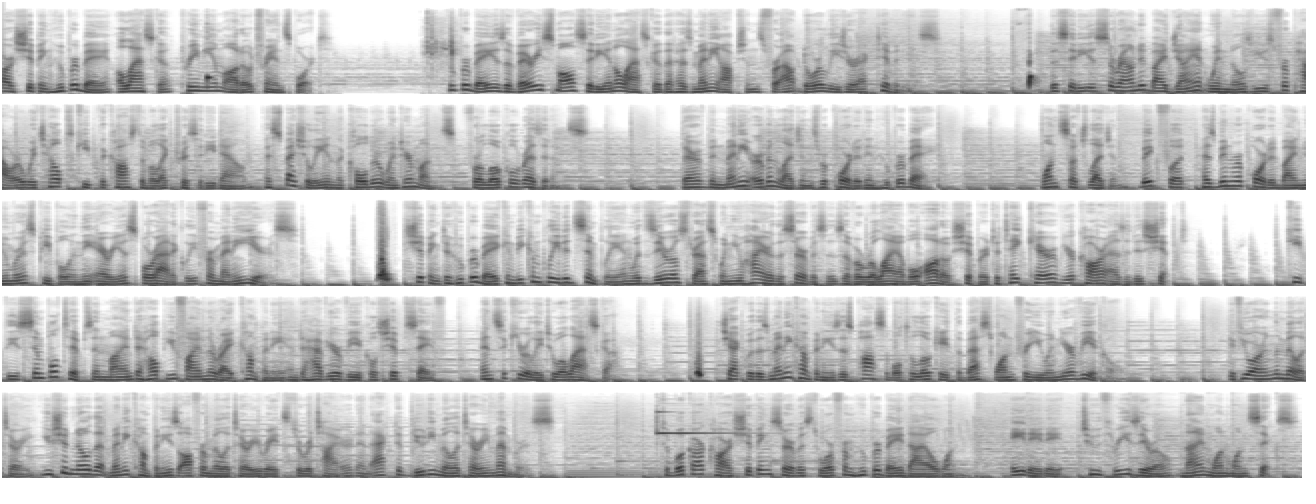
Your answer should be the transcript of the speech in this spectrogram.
Car Shipping Hooper Bay, Alaska Premium Auto Transport. Hooper Bay is a very small city in Alaska that has many options for outdoor leisure activities. The city is surrounded by giant windmills used for power which helps keep the cost of electricity down, especially in the colder winter months, for local residents. There have been many urban legends reported in Hooper Bay. One such legend, Bigfoot, has been reported by numerous people in the area sporadically for many years. Shipping to Hooper Bay can be completed simply and with zero stress when you hire the services of a reliable auto shipper to take care of your car as it is shipped. Keep these simple tips in mind to help you find the right company and to have your vehicle shipped safe and securely to Alaska. Check with as many companies as possible to locate the best one for you and your vehicle. If you are in the military, you should know that many companies offer military rates to retired and active duty military members. To book our car shipping service tour from Hooper Bay, dial 1 888 230 9116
